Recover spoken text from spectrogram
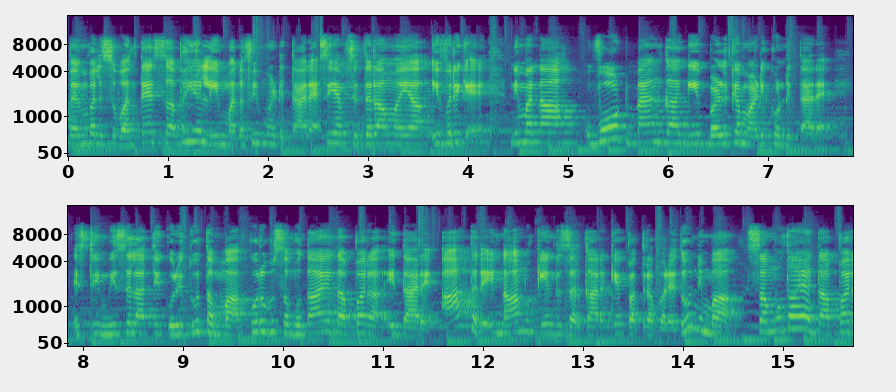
ಬೆಂಬಲಿಸುವಂತೆ ಸಭೆಯಲ್ಲಿ ಮನವಿ ಮಾಡಿದ್ದಾರೆ. ಸಿಎಂ ಸಿದ್ದರಾಮಯ್ಯ ಇವರಿಗೆ ನಿಮ್ಮನ್ನ ವೋಟ್ ಬ್ಯಾಂಕ್ ಆಗಿ ಬಳಕೆ ಮಾಡಿಕೊಂಡಿದ್ದಾರೆ. ಎಸ್ಟಿ ಮೀಸಲಾತಿ ಕುರಿತು ತಮ್ಮ ಕುರುಬ ಸಮುದಾಯದ ಪರ ಇದ್ದಾರೆ. ಆದರೆ ನಾನು ಕೇಂದ್ರ ಸರ್ಕಾರಕ್ಕೆ ಪತ್ರ ಬರೆದು ನಿಮ್ಮ ಸಮುದಾಯದ ಪರ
